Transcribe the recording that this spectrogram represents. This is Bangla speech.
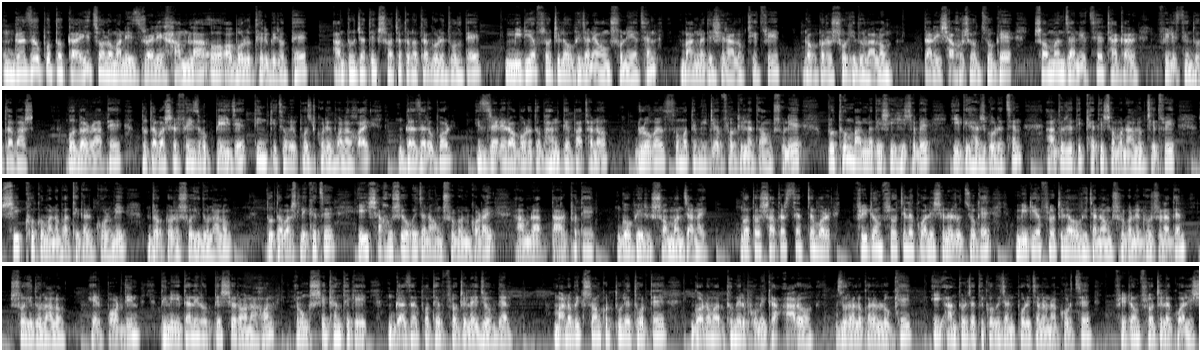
গাজা উপত্যকায় চলমান ইসরায়েলি হামলা ও অবরোধের বিরুদ্ধে আন্তর্জাতিক সচেতনতা গড়ে তুলতে মিডিয়া ফ্লোটিলা অভিযানে অংশ নিয়েছেন বাংলাদেশের আলোকচিত্রী ডক্টর শহীদুল আলম। তার এই সাহসী উদ্যোগে সম্মান জানিয়েছে ঢাকার ফিলিস্তিন দূতাবাস। বুধবার রাতে দূতাবাসের ফেসবুক পেজে তিনটি ছবি পোস্ট করে বলা হয়, গাজার উপর ইসরায়েলের অবরোধ ভাঙতে পাঠানো গ্লোবাল সোমতে মিডিয়া ফ্লোটিলাতে অংশ নিয়ে প্রথম বাংলাদেশি হিসেবে ইতিহাস গড়েছেন। আন্তর্জাতিক খ্যাতিসম্পন্ন আলোকচিত্রী, শিক্ষক ও মানবাধিকার কর্মী ডক্টর শহীদুল আলম। দূতাবাস লিখেছে, এই সাহসী অভিযানে অংশগ্রহণ করায় আমরা তার প্রতি গভীর সম্মান জানাই। গত সাতাশ সেপ্টেম্বর ফ্রিডম ফ্লোটিলা কোয়ালিশনের উদ্যোগে মিডিয়া ফ্লোটিলা অভিযানে অংশগ্রহণের ঘোষণা দেন শহীদুল আলম। এর পরদিন তিনি ইতালির উদ্দেশ্যে রওনা হন এবং সেখান থেকে গাজার পথে ফ্লোটিলায় যোগ দেন। মানবিক সংকট তুলে ধরতে গণমাধ্যমের ভূমিকা আরও জোরালো করার লক্ষ্যেই এই আন্তর্জাতিক অভিযান পরিচালনা করছে ফ্রিডম ফ্লোটিলা কোয়ালিশন।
